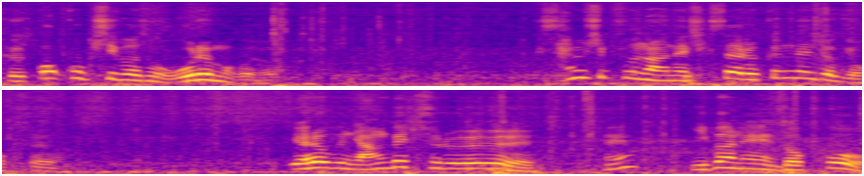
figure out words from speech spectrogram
그 꼭꼭 씹어서 오래 먹어요. 30분 안에 식사를 끝낸 적이 없어요. 여러분 양배추를 예? 입안에 넣고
